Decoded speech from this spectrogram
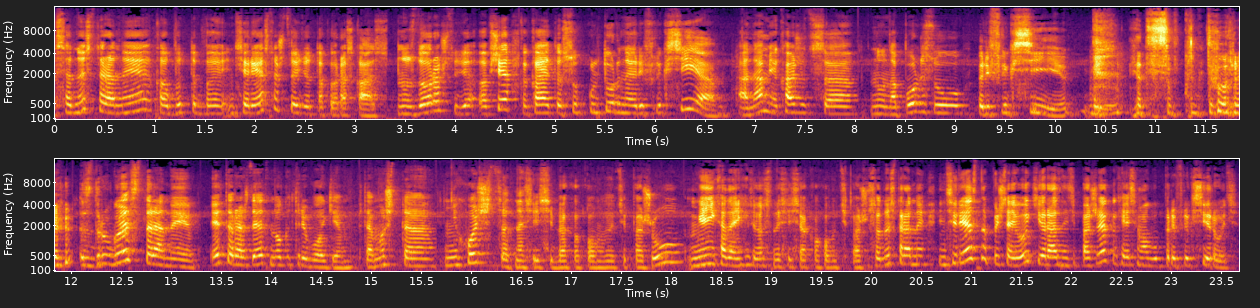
с одной стороны, как будто бы интересно, что идет такой рассказ. Но здорово, что идет... Вообще, какая-то субкультурная рефлексия, она, мне кажется, ну, на пользу рефлексии этой субкультуры. С другой стороны, это рождает много тревоги, потому что не хочется относить себя к какому-то типажу. Мне никогда не хотелось относить себя к какому-то типажу. С одной стороны, интересно почитать, какие разные типажи, а как я себя могу порефлексировать.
